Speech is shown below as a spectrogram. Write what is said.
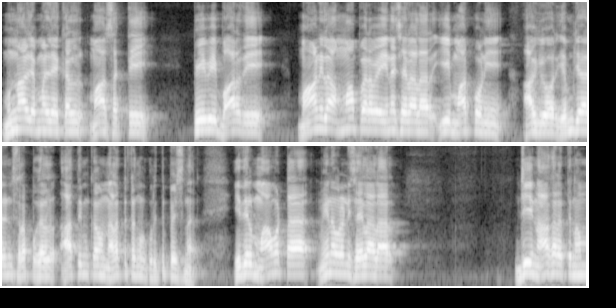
முன்னாள் எம்எல்ஏக்கள் மா. சக்தி பி. வி. பாரதி மாநில அம்மா பேரவை இணை செயலாளர் இ. மார்க்கோனி ஆகியோர் எம்ஜிஆரின் சிறப்புகள் அதிமுகவின் நலத்திட்டங்கள் குறித்து பேசினர். இதில் மாவட்ட மீனவரணி செயலாளர் ஜி. நாகரத்தினம்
